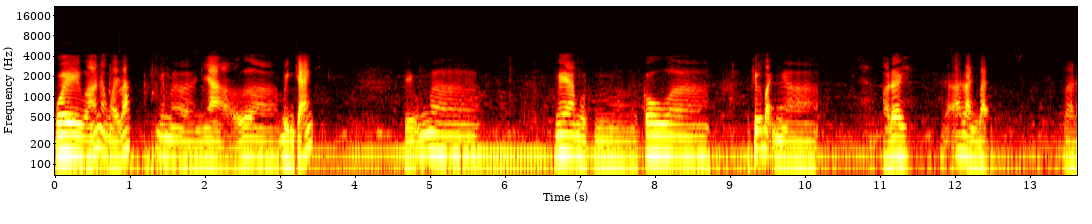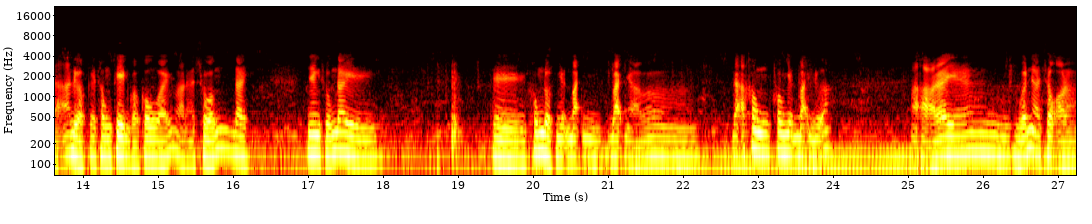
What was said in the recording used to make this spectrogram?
Quê quán ở ngoài Bắc Nhưng mà nhà ở à, Bình Chánh. Thì cũng à, nghe một cô à, chữa bệnh à, ở đây đã lành bệnh và đã được cái thông tin của cô ấy và đã xuống đây. Nhưng xuống đây thì, thì không được nhận bệnh bệnh ở đã không không nhận bệnh nữa. Mà ở đây muốn nhà trọ là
